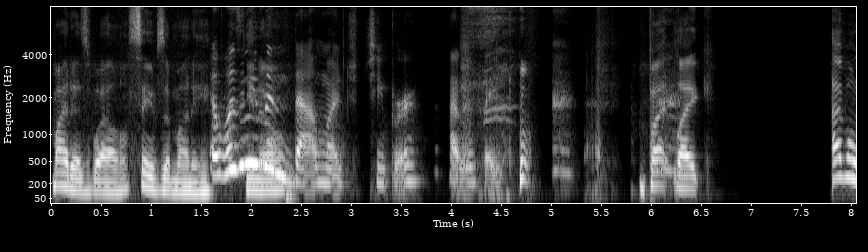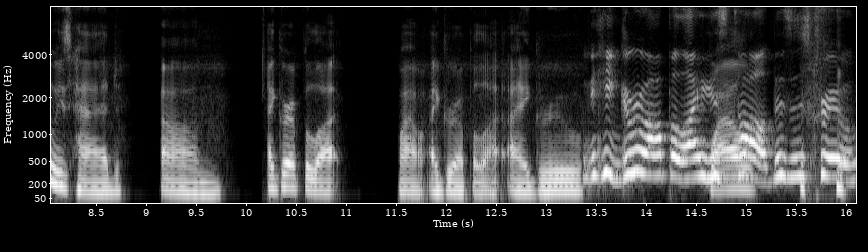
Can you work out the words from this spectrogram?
Might as well save some money. it wasn't even know. that much cheaper. I don't think. but like I've always had um I grew up a lot. Wow, I grew up a lot. I grew he grew up a lot. He's Wow. tall. This is true.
